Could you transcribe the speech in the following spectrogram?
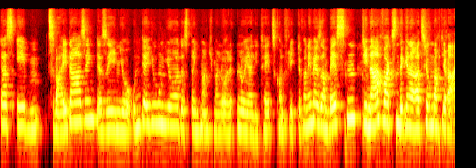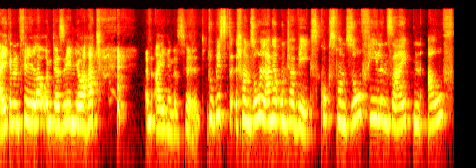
dass eben zwei da sind, der Senior und der Junior. Das bringt manchmal Loyalitätskonflikte. Von dem her ist am besten, die nachwachsende Generation macht ihre eigenen Fehler und der Senior hat ein eigenes Feld. Du bist schon so lange unterwegs, guckst von so vielen Seiten auf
